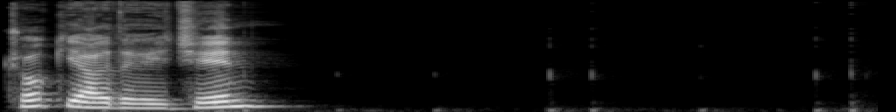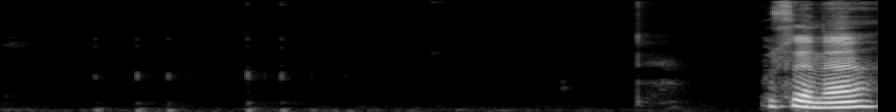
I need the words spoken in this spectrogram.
çok yağdığı için Bu sene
